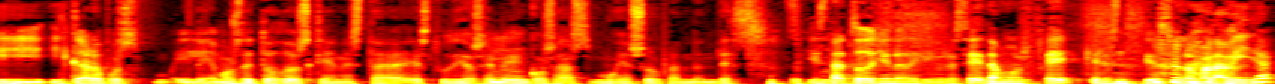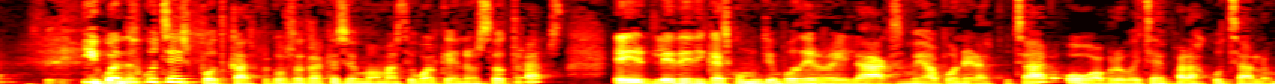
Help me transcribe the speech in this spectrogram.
Y, y claro, pues y leemos de todo. Es que en este estudio se leen cosas muy sorprendentes. Y está todo lleno de libros, ¿eh? Damos fe que el estudio es una maravilla. ¿Y cuando escucháis podcast? Porque vosotras que sois mamás igual que nosotras, eh, ¿le dedicáis como un tiempo de relax, me voy a poner a escuchar o aprovecháis para escucharlo? Yo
